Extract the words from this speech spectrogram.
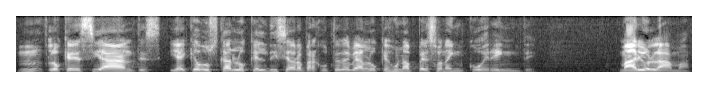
lo que decía antes, y hay que buscar lo que él dice ahora para que ustedes vean lo que es una persona incoherente. Mario Lama.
